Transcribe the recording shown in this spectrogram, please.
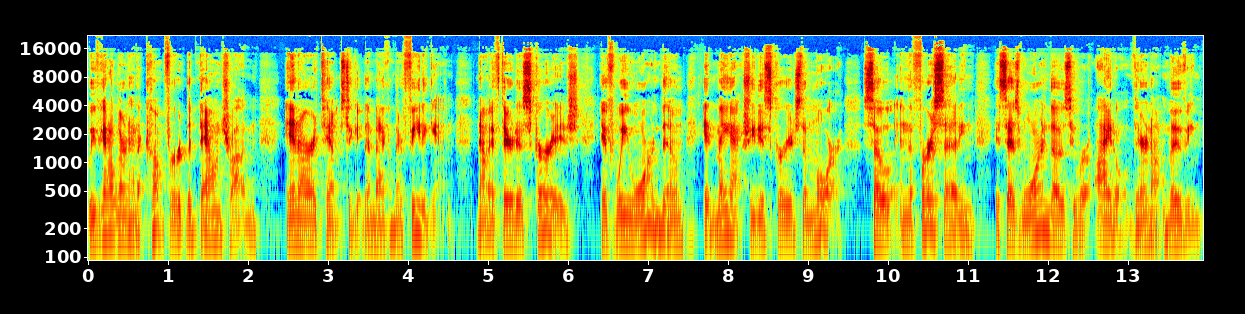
we've got to learn how to comfort the downtrodden in our attempts to get them back on their feet again. Now, if they're discouraged, if we warn them, it may actually discourage them more. So, in the first setting, it says, Warn those who are idle, they're not moving.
